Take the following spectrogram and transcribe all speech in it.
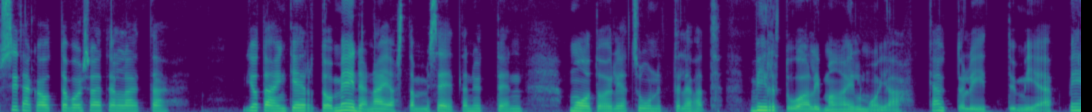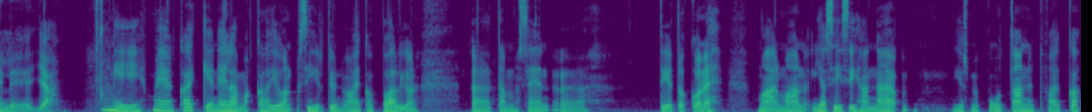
sitä kautta voisi ajatella, että jotain kertoo meidän ajastamme se, että nytten muotoilijat suunnittelevat virtuaalimaailmoja, käyttöliittymiä, pelejä – niin, meidän kaikkien elämä kai on siirtynyt aika paljon ää, tämmöiseen ää, tietokonemaailmaan. Ja siis ihan nämä, jos me puhutaan nyt vaikka ää,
